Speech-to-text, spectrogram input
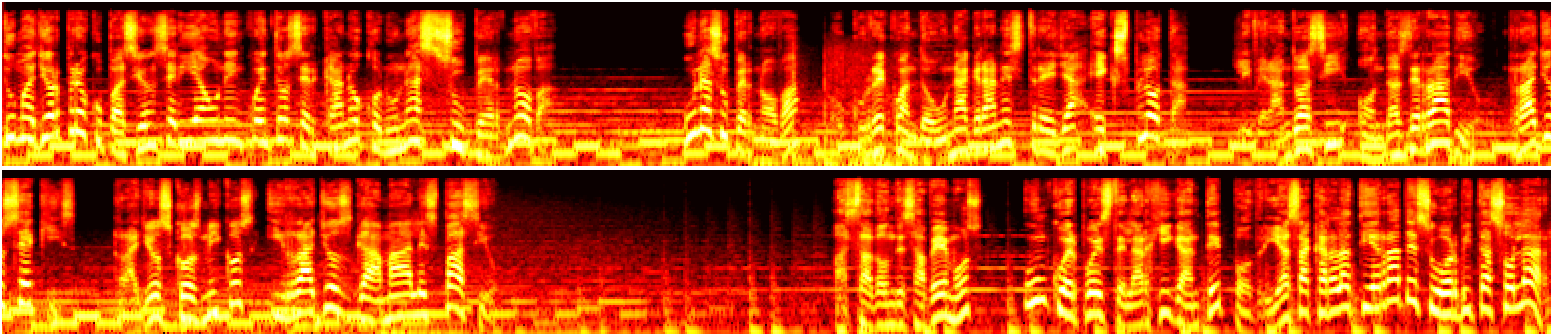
tu mayor preocupación sería un encuentro cercano con una supernova, una supernova ocurre cuando una gran estrella explota, liberando así ondas de radio, rayos X, rayos cósmicos y rayos gamma al espacio. Hasta donde sabemos, un cuerpo estelar gigante podría sacar a la Tierra de su órbita solar.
